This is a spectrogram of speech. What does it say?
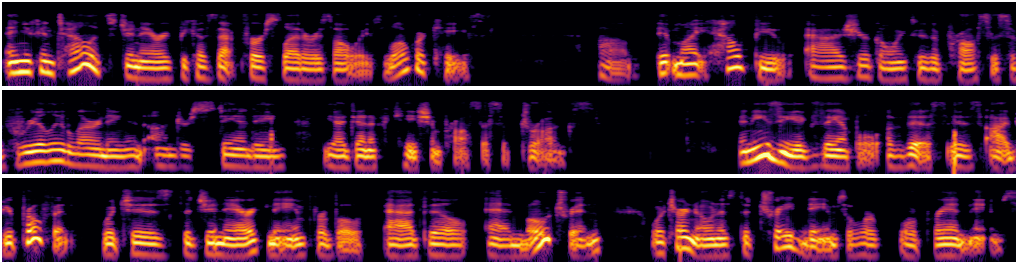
and you can tell it's generic because that first letter is always lowercase, um, it might help you as you're going through the process of really learning and understanding the identification process of drugs. An easy example of this is ibuprofen, which is the generic name for both Advil and Motrin, which are known as the trade names or, or brand names.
